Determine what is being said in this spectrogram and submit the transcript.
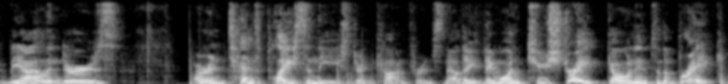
the Islanders are in 10th place in the Eastern Conference. Now they, they won two straight going into the break.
